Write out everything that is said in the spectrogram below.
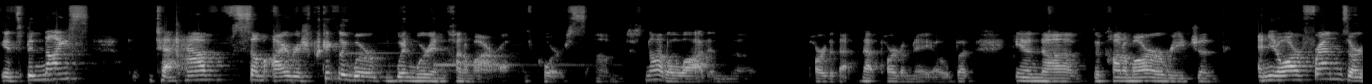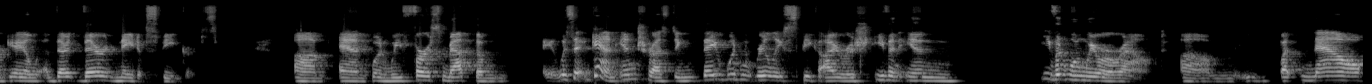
it's been nice to have some Irish, particularly where when we're in Connemara, of course. Um, there's not a lot in the part of that that part of Mayo, but in uh, the Connemara region, and you know our friends are Gael, they're they're native speakers. Um, and when we first met them, it was again interesting. They wouldn't really speak Irish even in even when we were around. Um, but now,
